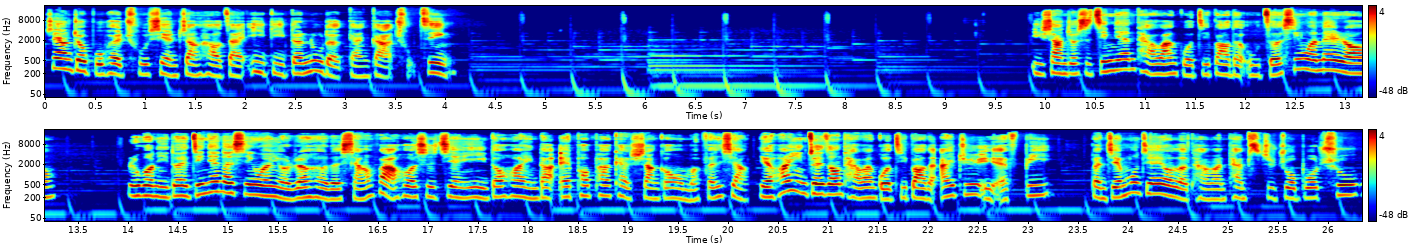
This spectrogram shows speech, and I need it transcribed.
这样就不会出现账号在异地登录的尴尬处境。以上就是今天台湾国际报的五则新闻内容。如果你对今天的新闻有任何的想法或是建议，都欢迎到 Apple Podcast 上跟我们分享，也欢迎追踪台湾国际报的 IG 与 FB。本节目皆由了台湾 Times 制作播出，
